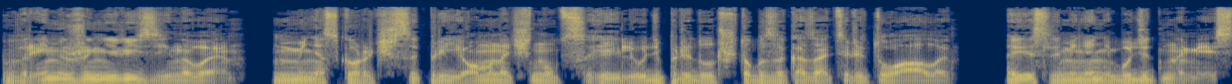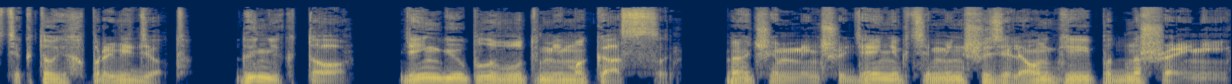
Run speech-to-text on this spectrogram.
Время же не резиновое. У меня скоро часы приема начнутся, и люди придут, чтобы заказать ритуалы. А если меня не будет на месте, кто их проведет? Да никто. Деньги уплывут мимо кассы. А чем меньше денег, тем меньше зеленки и подношений.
